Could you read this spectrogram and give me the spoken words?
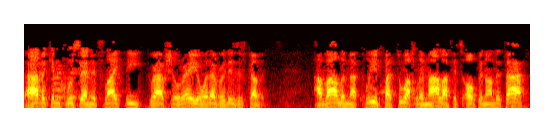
Havakim chusen, it's like the graf shorei or whatever it is is covered. Aval lemakli patuach lemala, if it's open on the top.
